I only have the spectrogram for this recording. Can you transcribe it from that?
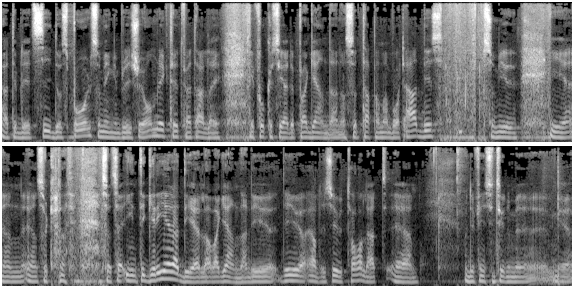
Att det blir ett sidospår som ingen bryr sig om riktigt för att alla är, är fokuserade på agendan och så tappar man bort Addis som ju är en, en så kallad så att säga, integrerad del av agendan. Det är ju, det är ju alldeles uttalat och det finns ju till och med, med,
